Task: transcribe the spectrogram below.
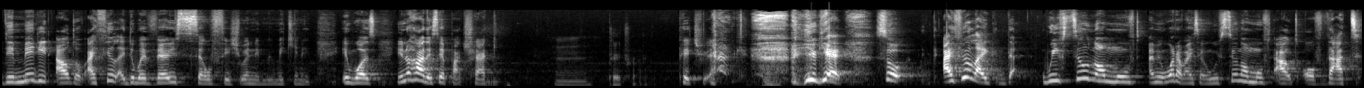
they made it out of. I feel like they were very selfish when they were making it. It was, you know how they say patriarchy. Patriarch. Patriarch. you get so I feel like that we've still not moved. I mean, what am I saying? We've still not moved out of that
